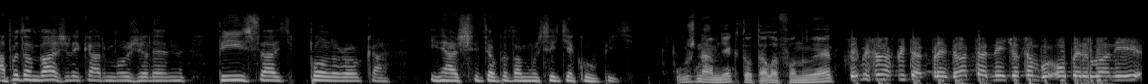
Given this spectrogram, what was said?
a potom váš lekár môže len písať pol roka. Ináč si to potom musíte kúpiť. Už nám niekto telefonuje. Chcem by som vás pýtať, pre 20 dní, čo som bol operovaný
